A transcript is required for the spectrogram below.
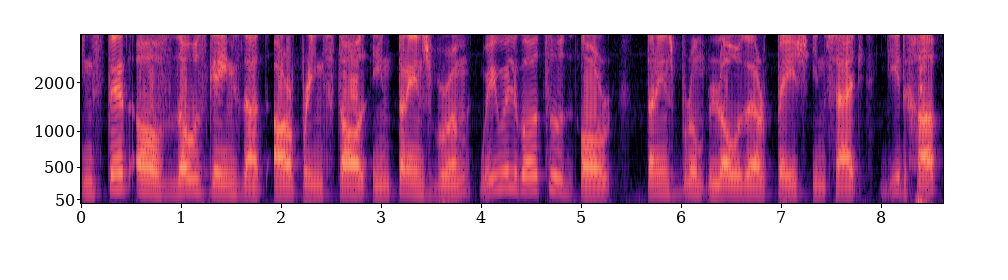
Instead of those games that are pre-installed in TrenchBroom, we will go to our TrenchBroom loader page inside GitHub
